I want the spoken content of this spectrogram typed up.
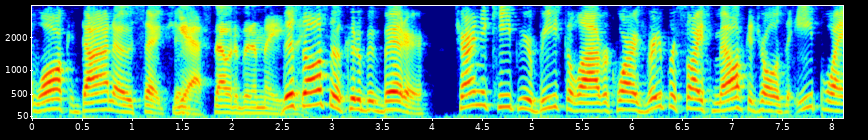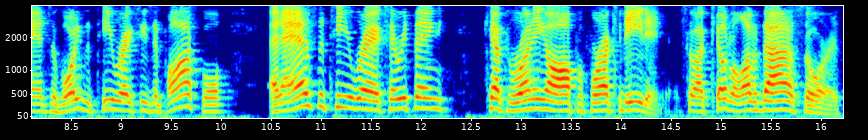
walk dino section. Yes, that would have been amazing. This also could have been better. Trying to keep your beast alive requires very precise mouth controls to eat plants, avoiding the T-Rex is impossible. And as the T-Rex, everything kept running off before I could eat it. So I killed a lot of dinosaurs.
